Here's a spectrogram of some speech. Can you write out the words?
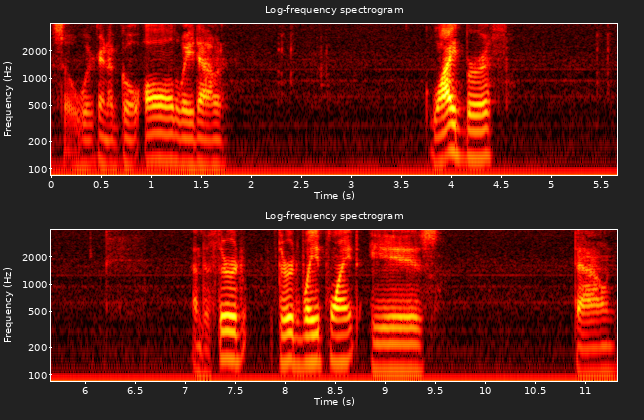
So we're going to go all the way down. Wide berth. And the third third waypoint is down.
